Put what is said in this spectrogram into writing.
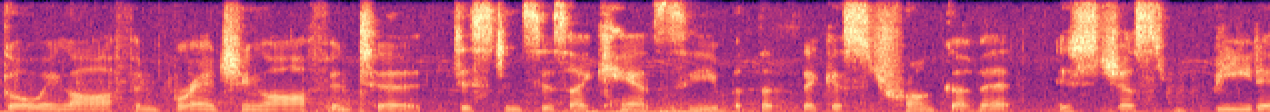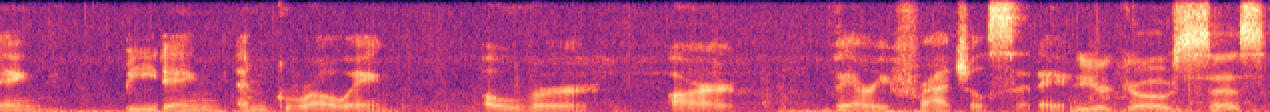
going off and branching off into distances I can't see, but the thickest trunk of it is just beating, beating, and growing over our very fragile city. Your ghost says,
